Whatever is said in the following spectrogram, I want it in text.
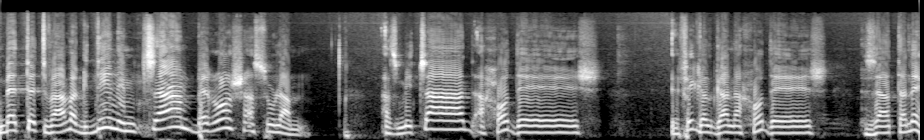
בט"ו הגדי נמצא בראש הסולם. אז מצד החודש, לפי גלגל החודש, זה הטלה.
